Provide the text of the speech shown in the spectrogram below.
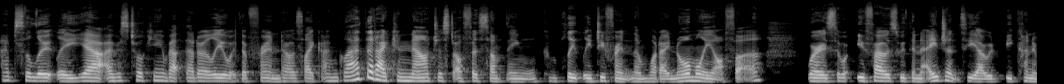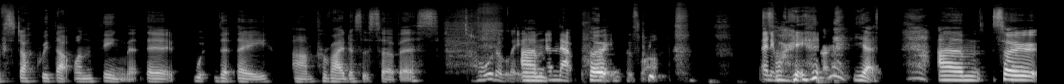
Absolutely. Yeah. I was talking about that earlier with a friend. I was like, I'm glad that I can now just offer something completely different than what I normally offer. Whereas if I was with an agency, I would be kind of stuck with that one thing that they that they um, provide as a service. Totally, um, and that price so, as well. anyway, sorry. sorry. yes. Um, so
